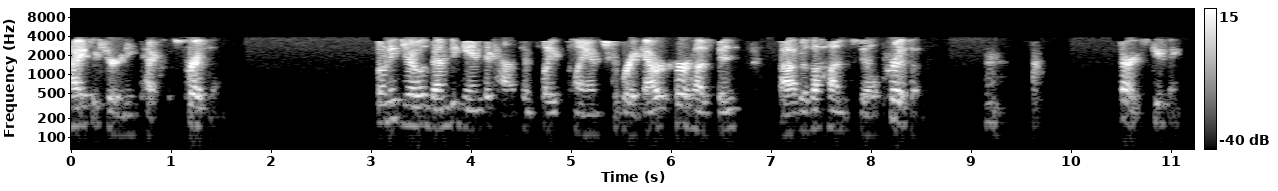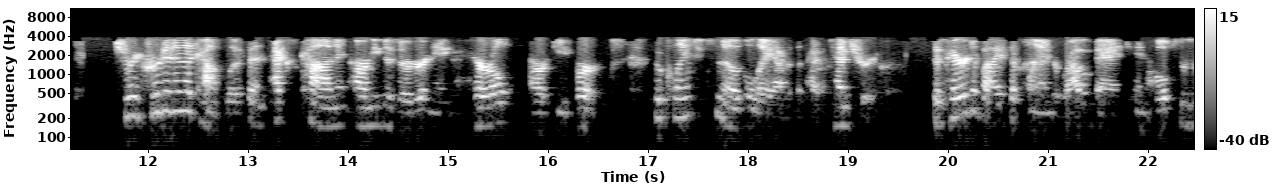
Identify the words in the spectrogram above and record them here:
high security Texas prison. Toni Jo then began to contemplate plans to break out her husband out of the Huntsville prison. Sorry, excuse me. She recruited an accomplice, an ex-con and Army deserter named Harold Archie Burks, who claimed to know the layout of the penitentiary. The pair devised a plan to rob a bank in hopes of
